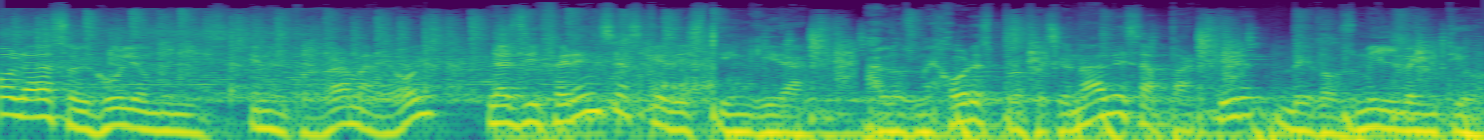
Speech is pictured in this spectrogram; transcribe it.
Hola, soy Julio Muñiz. En el programa de hoy, las diferencias que distinguirán a los mejores profesionales a partir de 2021.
